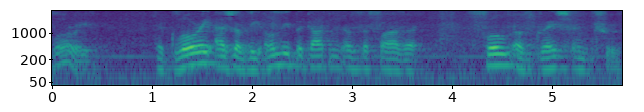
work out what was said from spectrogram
glory, the glory as of the only begotten of the Father, full of grace and truth.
